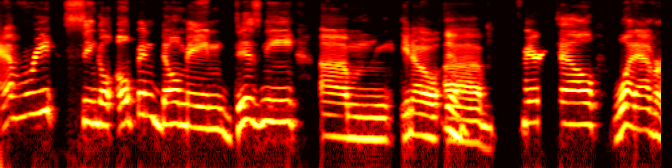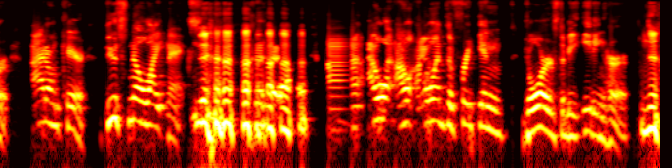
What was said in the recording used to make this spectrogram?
every single open domain Disney um you know Yeah. uh fairy tale whatever. I don't care. Do Snow White next. I, I want I, I want the freaking dwarves to be eating her, and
